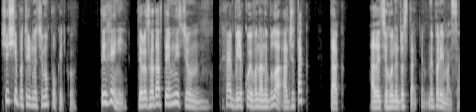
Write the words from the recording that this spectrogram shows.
Що ще потрібно цьому покидьку? Ти геній, ти розгадав таємницю, хай би якою вона не була, адже так? Так. Але цього недостатньо, не переймайся.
